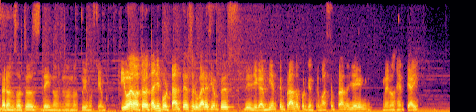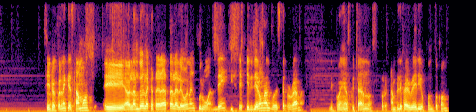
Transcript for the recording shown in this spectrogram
Pero nosotros de, no, no, no tuvimos tiempo. Y bueno, otro detalle importante de esos lugares siempre es de llegar bien temprano, porque entre más temprano lleguen, menos gente hay. Sí, recuerden que estamos eh, hablando de la Catarata de la Leona en Curuandé y si se perdieron algo de este programa, pueden escucharnos por amplifyradio.com.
